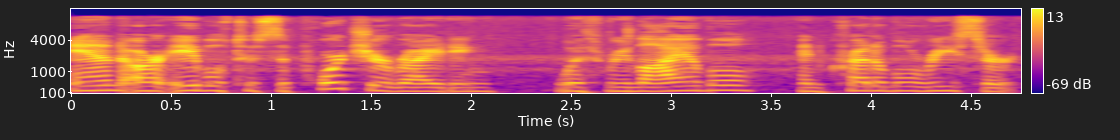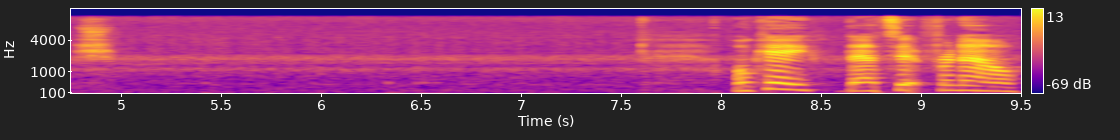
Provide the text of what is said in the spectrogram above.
and are able to support your writing with reliable and credible research. Okay, that's it for now.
